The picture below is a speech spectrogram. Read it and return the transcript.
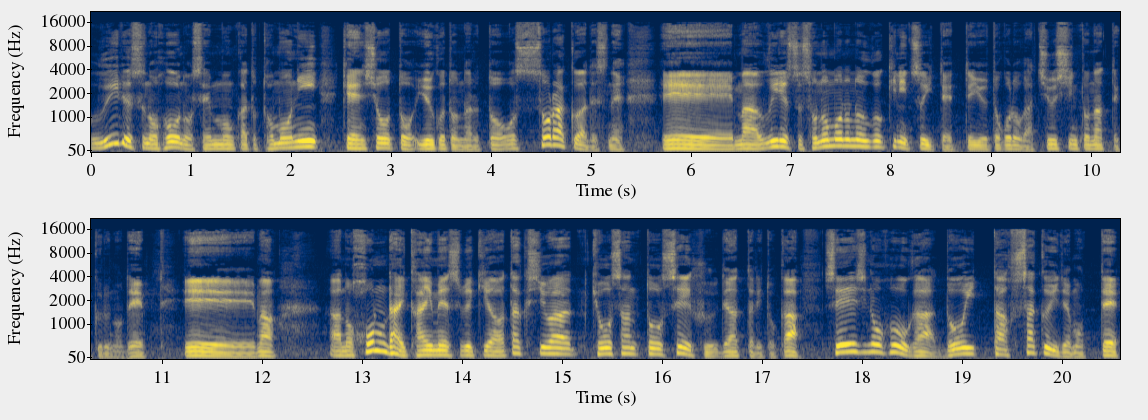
ウイルスの方の専門家とともに検証ということになるとおそらくはですね、えーまあ、ウイルスそのものの動きについてっていうところが中心となってくるので、えーまああの本来解明すべきは私は共産党政府であったりとか政治の方がどういった不作為でもって、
